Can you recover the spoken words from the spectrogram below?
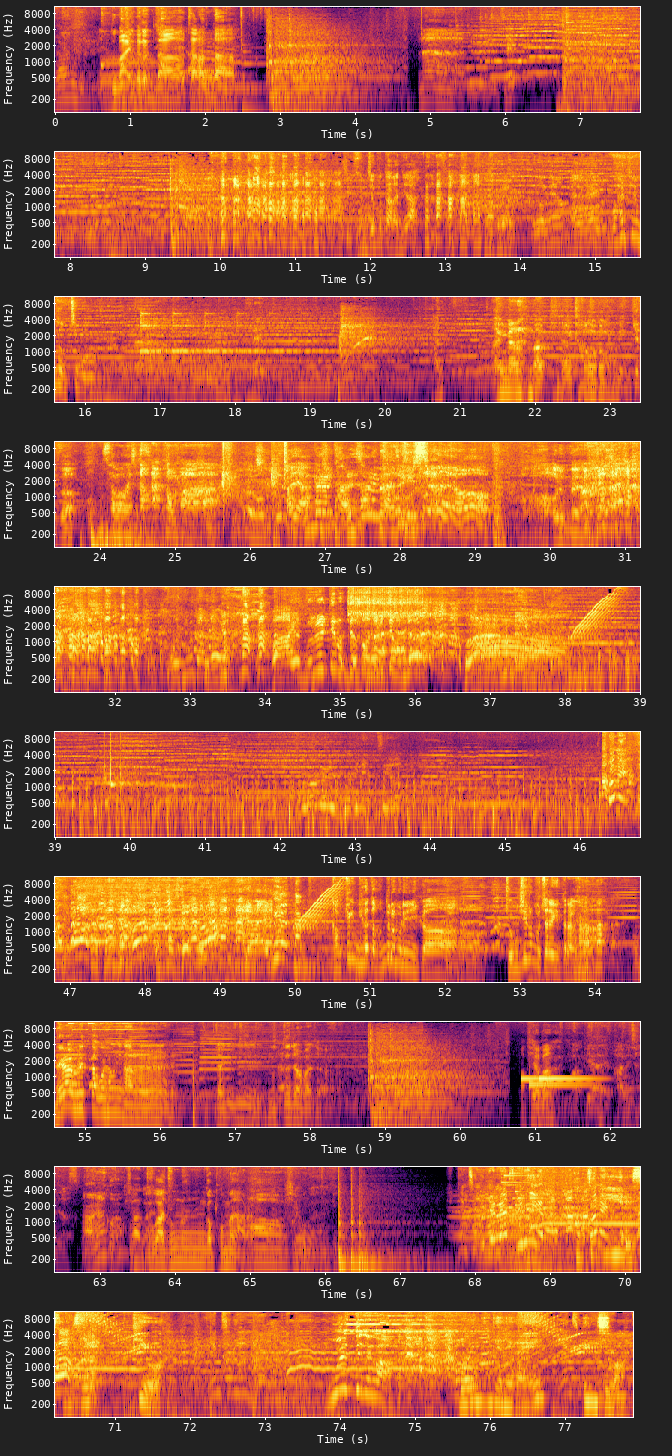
참 많이 늘었다 잘한다. 하나 둘 셋. 언제부터 알았냐? 이걸 해요? 에이, 뭐할 필요도 없지 뭐. 악랄한 마피아 강호동님께서 사망하셨습니다. 아니 아까랑 다른 사람이 앉아 계시잖아요. 아, 어렵네. 너무 달라요. 와, 이거 누를 때부터 뭐 누를 때부터. 와, 갑자기 네가 딱 흔들어 버리니까 정신을 못 차리겠더라고. 내가 그랬다고 형이 나를 갑자기 눈 뜨자마자 마피아 방? 안할 거야? 자 누가 죽는 거 보면 알아. 갑자기 레스pons의 피오 뭐했는데 내가? 뭐 했는데 내가의 은지원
